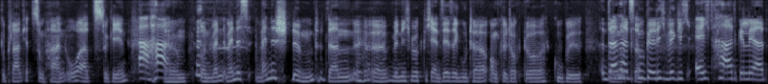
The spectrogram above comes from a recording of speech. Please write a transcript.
geplant, jetzt zum HNO-Arzt zu gehen. Aha. Ähm, und wenn, wenn, es, wenn es stimmt, stimmt, dann äh, bin ich wirklich ein sehr, sehr guter Onkel Doktor Google. Dann hat Google dich wirklich echt hart gelehrt.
